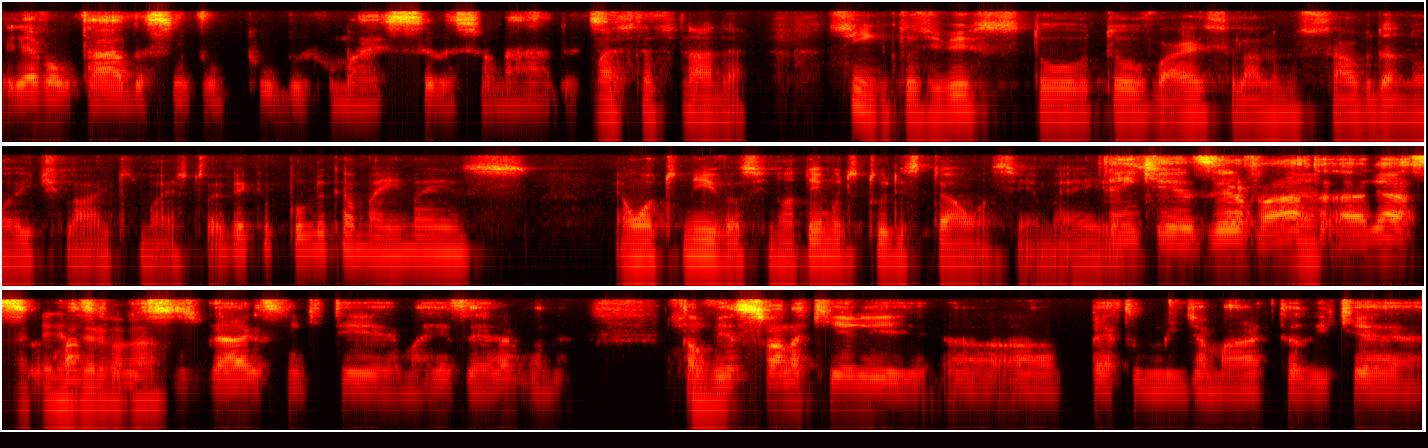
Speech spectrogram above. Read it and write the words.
ele é voltado assim para um público mais selecionado. Etc. Mais selecionado, é. Sim, inclusive se tu, tu vai, sei lá, num sábado à noite lá e tudo mais, tu vai ver que o público é mais, mais é um outro nível, assim, não tem muito turistão, assim, mas... Tem que reservar, é, aliás, quase reservar. todos os lugares tem que ter uma reserva, né? Sim. Talvez só naquele uh, perto do Media Market ali que é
